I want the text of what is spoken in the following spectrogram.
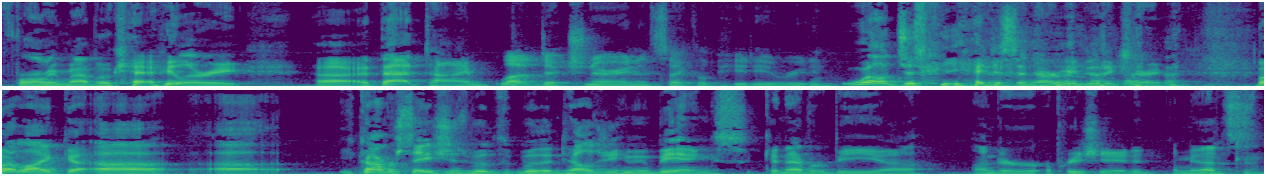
forming my vocabulary uh, at that time. A lot of dictionary and encyclopedia reading. Well, just yeah, just in our reading dictionary. But like uh, uh, conversations with with intelligent human beings can never be uh, underappreciated. I mean, that's Okay.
